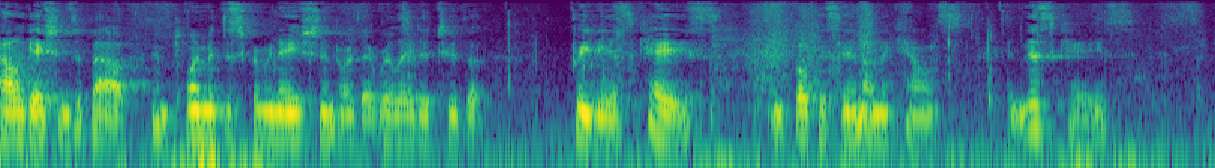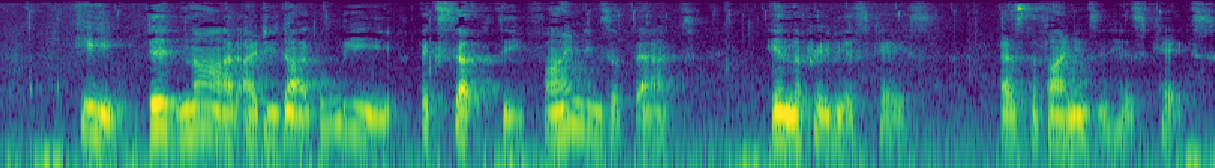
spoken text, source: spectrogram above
allegations about employment discrimination or that related to the previous case and focus in on the counts in this case. He did not, I do not believe, accept the findings of fact in the previous case as the findings in his case.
